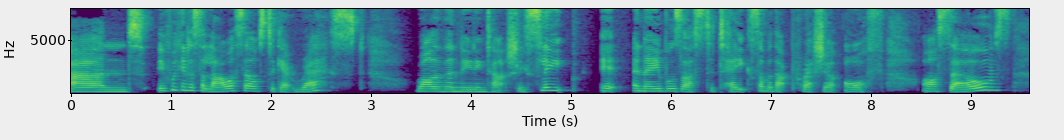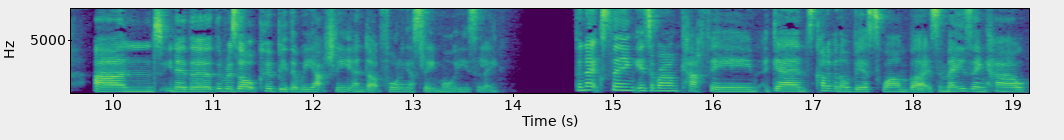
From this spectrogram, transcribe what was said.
And if we can just allow ourselves to get rest rather than needing to actually sleep, it enables us to take some of that pressure off ourselves. And, you know, the, the result could be that we actually end up falling asleep more easily. The next thing is around caffeine. Again, it's kind of an obvious one, but it's amazing how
